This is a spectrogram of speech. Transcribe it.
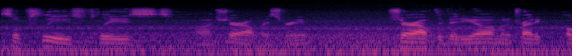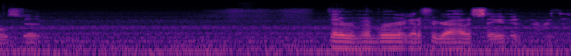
So please please uh, share out my stream. Share out the video I'm to try to post it. Gotta remember I gotta figure out how to save it and everything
